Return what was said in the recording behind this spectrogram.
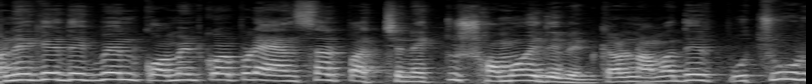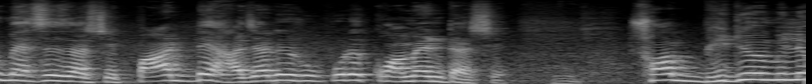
অনেকে দেখবেন কমেন্ট করার পরে অ্যান্সার পাচ্ছে না একটু সময় দেবেন। কারণ আমাদের প্রচুর মেসেজ আসে পার ডে হাজারের উপরে কমেন্ট আসে। সব ভিডিও মিলে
